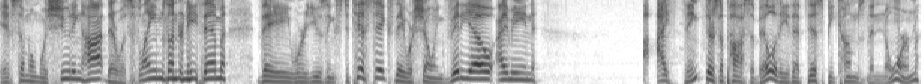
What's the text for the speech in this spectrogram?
if someone was shooting hot, there was flames underneath him. They were using statistics, they were showing video. I mean, I think there's a possibility that this becomes the norm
